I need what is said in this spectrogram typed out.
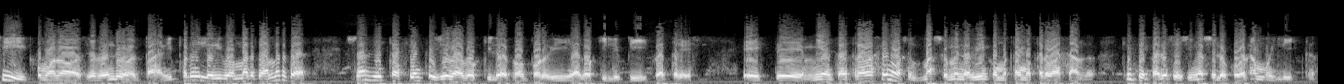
sí, como no, le vendemos el pan. Y por ahí le digo a Marta, Marta, ¿sabes? Esta gente lleva dos kilos de pan por día, dos kilos y pico, a tres. Este, mientras trabajemos más o menos bien como estamos trabajando, ¿qué te parece si no se lo cobramos y listo?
